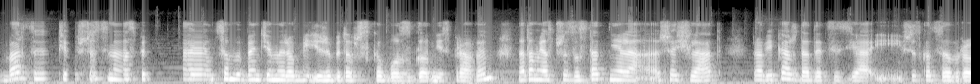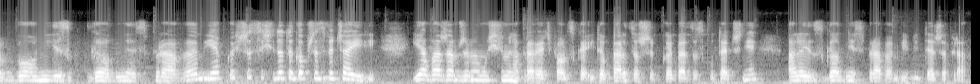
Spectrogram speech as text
bardzo się wszyscy nas pytają, co my będziemy robili, żeby to wszystko było zgodnie z prawem. Natomiast przez ostatnie la- 6 lat prawie każda decyzja i, wszystko, co było niezgodne z prawem, i jakoś wszyscy się do tego przyzwyczaili. Ja uważam, że my musimy naprawiać Polskę i to bardzo szybko i bardzo skutecznie, ale zgodnie z prawem i w literze prawa.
